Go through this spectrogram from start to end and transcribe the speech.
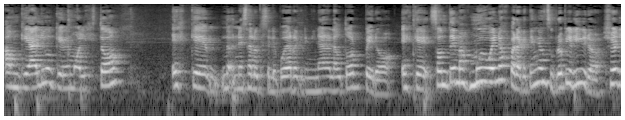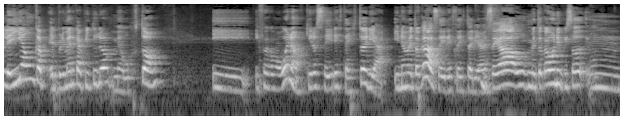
aunque algo que me molestó es que, no, no es algo que se le puede recriminar al autor, pero es que son temas muy buenos para que tengan su propio libro. Yo leía un cap- el primer capítulo, me gustó, y, y fue como, bueno, quiero seguir esta historia. Y no me tocaba seguir esta historia. Me, tocaba un, me tocaba un episodio, un,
